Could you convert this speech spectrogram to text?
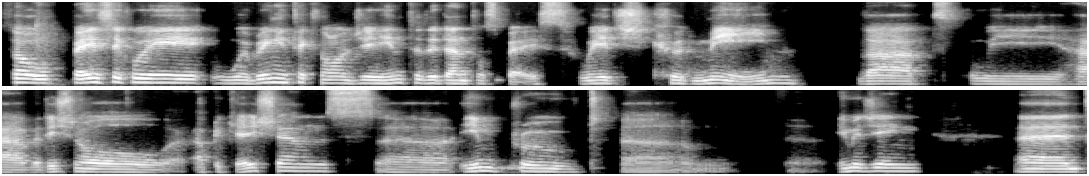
So basically, we're bringing technology into the dental space, which could mean that we have additional applications, uh, improved um, uh, imaging, and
